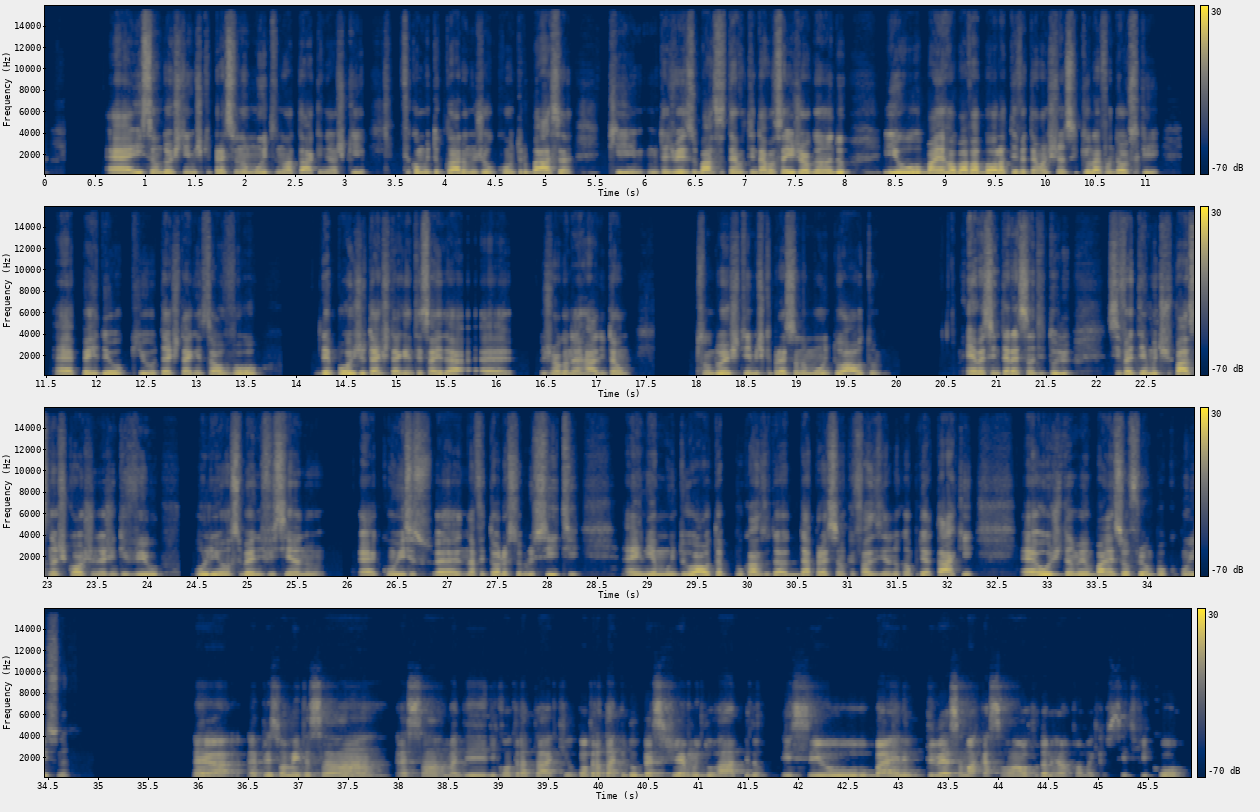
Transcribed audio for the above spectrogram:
É, e são dois times que pressionam muito no ataque, né? Acho que ficou muito claro no jogo contra o Barça que muitas vezes o Barça tentava sair jogando e o, Bayern roubava a bola. Teve até uma chance que o Lewandowski é, perdeu, que o Testegen salvou, depois de o Testegen ter saído é, jogando errado. Então, são dois times que pressionam muito alto. É, vai ser interessante, Túlio, se vai ter muito espaço nas costas. Né? A gente viu o Lyon se beneficiando é, com isso é, na vitória sobre o City, é, em linha muito alta por causa da, da pressão que fazia no campo de ataque, hoje também o Bayern sofreu um pouco com isso, né? É, é principalmente essa, essa arma de, de contra-ataque. O contra-ataque do PSG é muito rápido, e se o Bayern tiver essa marcação alta da mesma forma que o City ficou,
